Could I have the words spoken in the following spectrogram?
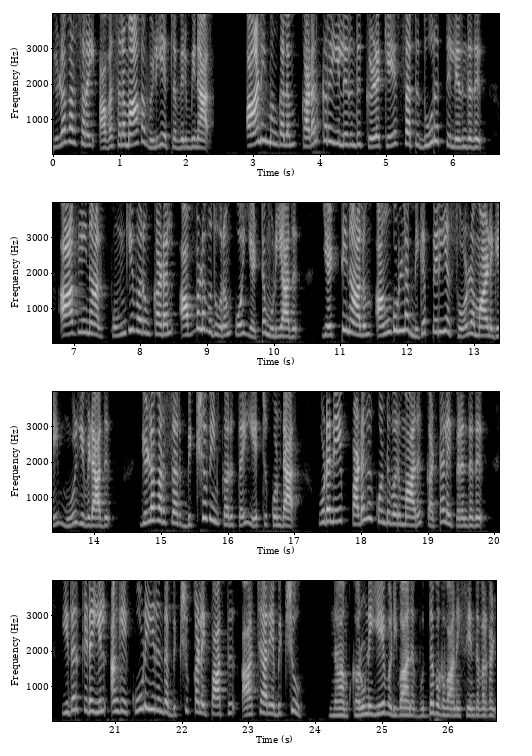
இளவரசரை அவசரமாக வெளியேற்ற விரும்பினார். ஆனைமங்கலம் கடற்கரையிலிருந்து கிழக்கே சற்று தூரத்தில் இருந்தது. ஆகையினால் பொங்கி வரும் கடல் அவ்வளவு தூரம் போய் எட்ட முடியாது. எட்டினாலும் அங்குள்ள மிகப்பெரிய சோழ மாளிகை மூழ்கிவிடாது. இளவரசர் பிக்ஷுவின் கருத்தை ஏற்றுக்கொண்டார். உடனே படகு கொண்டு வருமாறு கட்டளை பிறந்தது. இதற்கிடையில் அங்கே கூடியிருந்த பிக்ஷுக்களை பார்த்து ஆச்சாரிய பிக்ஷு நாம் கருணையே வடிவான புத்த பகவானை சேர்ந்தவர்கள்.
